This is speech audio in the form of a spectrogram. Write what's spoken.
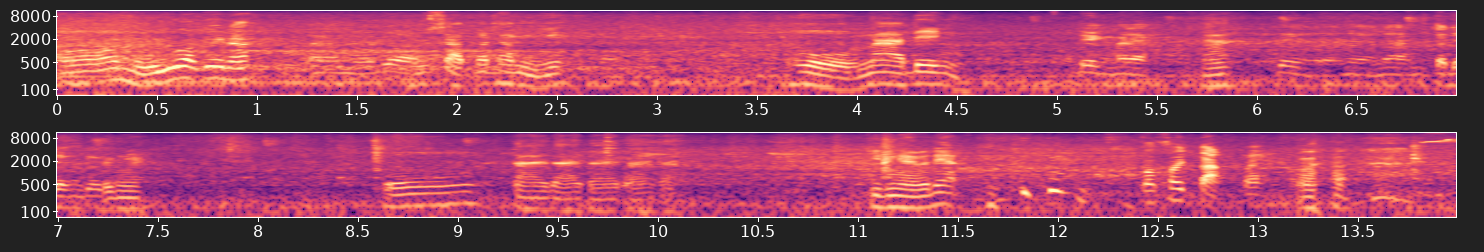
อ๋อ หมูลวกด้วยนะ เออหมูบหอกมูสับมาทำอย่างนี้ โอ้โห หน้าเด้ง เด้งมาเลยนะ เด้งเลยเนี่ยนะมันจะเด้งเด้เป็นงไง โอ้ตายตายตายตายตายกินไงวะเนี่ย ก็ค่อยตักไปนั่งไป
